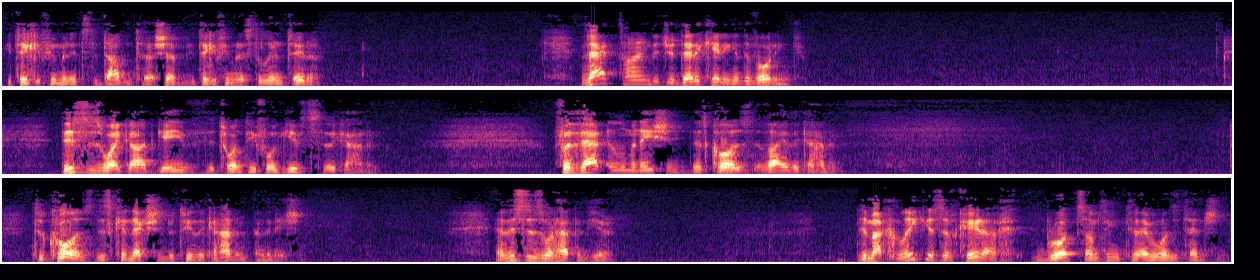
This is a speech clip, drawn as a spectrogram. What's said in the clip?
you take a few minutes to daven to Hashem, you take a few minutes to learn Torah. That time that you're dedicating and devoting, this is why God gave the 24 gifts to the Kahanim. For that illumination that's caused via the Kahanim. To cause this connection between the Kahanim and the nation. And this is what happened here. The Machlekes of Kerach brought something to everyone's attention.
